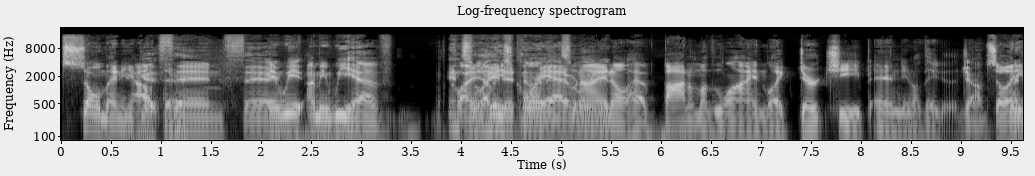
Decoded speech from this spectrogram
so many You out get there, Thin, thick. and we. I mean, we have. At least Insulated, Corey, Adam, and I non-insulated. know have bottom of the line, like dirt cheap, and you know they do the job. So I do too,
